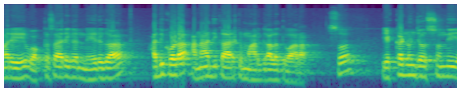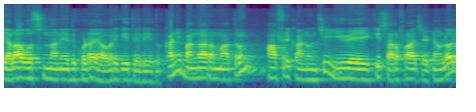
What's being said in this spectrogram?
మరి ఒక్కసారిగా నేరుగా అది కూడా అనాధికారిక మార్గాల ద్వారా. సో ఎక్కడి నుంచి వస్తుంది ఎలా వస్తుంది అనేది కూడా ఎవరికీ తెలియదు. కానీ బంగారం మాత్రం ఆఫ్రికా నుంచి యుఏఈకి సరఫరా చేయడంలో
